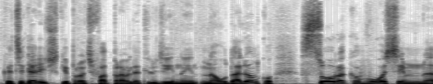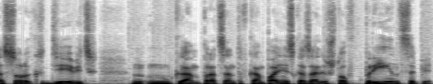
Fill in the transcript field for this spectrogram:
категорически против отправлять людей на, на удаленку. 48-49% м, ком- процентов компаний сказали, что в принципе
